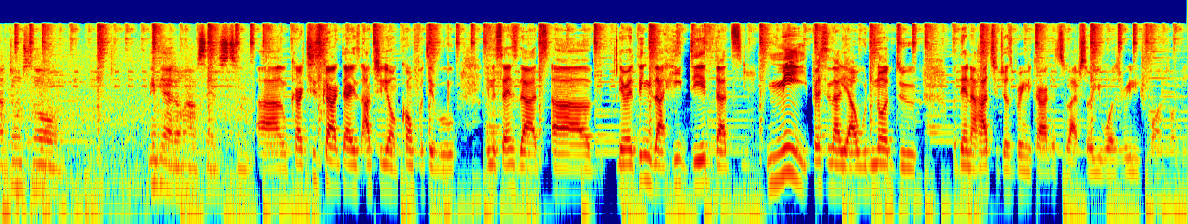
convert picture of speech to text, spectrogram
I don't know. Maybe I don't have sense too. Um, Kachi's character is actually uncomfortable in the sense that uh, there were things that he did that me personally I would not do, but then I had to just bring the character to life, so it was really fun for me.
